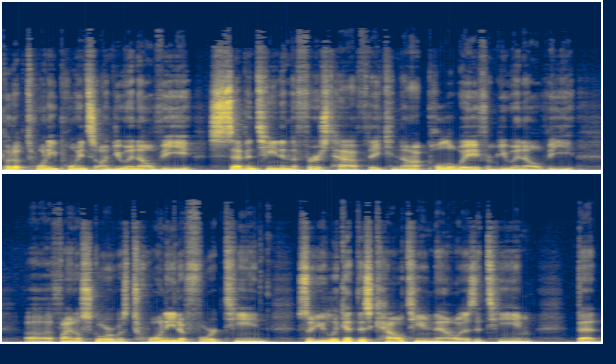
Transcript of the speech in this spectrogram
put up 20 points on UNLV, 17 in the first half. They cannot pull away from UNLV. Uh, final score was 20 to 14. So you look at this Cal team now as a team that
